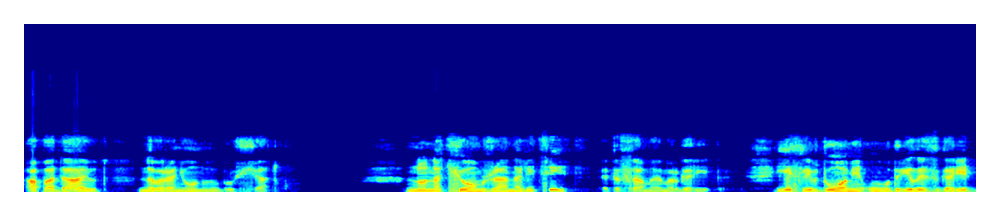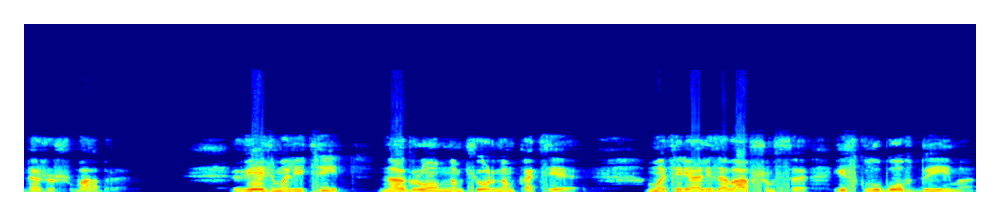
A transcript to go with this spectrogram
опадают на вороненую брусчатку. Но на чем же она летит, эта самая Маргарита? Если в доме умудрилась сгореть даже швабра. Ведьма летит на огромном черном коте, материализовавшемся из клубов дыма,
